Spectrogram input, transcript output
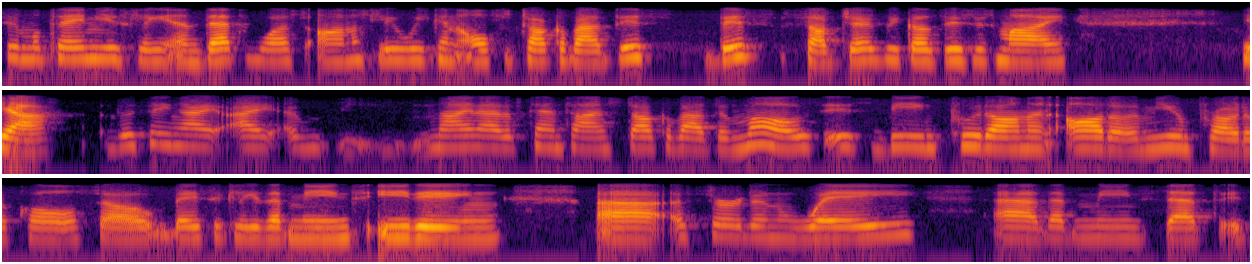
simultaneously, and that was honestly, we can also talk about this this subject because this is my, yeah, the thing I, I nine out of ten times talk about the most is being put on an autoimmune protocol. So basically, that means eating uh, a certain way. Uh, that means that it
